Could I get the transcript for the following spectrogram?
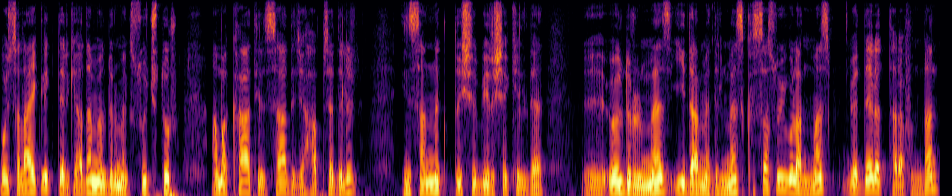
Oysa layıklık der ki adam öldürmek suçtur ama katil sadece hapsedilir. İnsanlık dışı bir şekilde e, öldürülmez, idam edilmez, kısas uygulanmaz ve devlet tarafından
